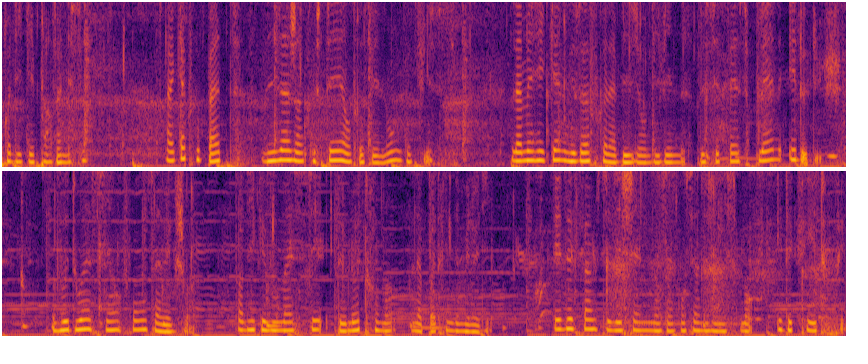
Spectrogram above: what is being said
prodiguée par Vanessa. À quatre pattes, visage incrusté entre ses longues cuisses, l'américaine vous offre la vision divine de ses fesses pleines et dodues. Vos doigts s'y enfoncent avec joie, tandis que vous massez de l'autre main la poitrine de Mélodie. Les deux femmes se déchaînent dans un concert de gémissements et de cris étouffés.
